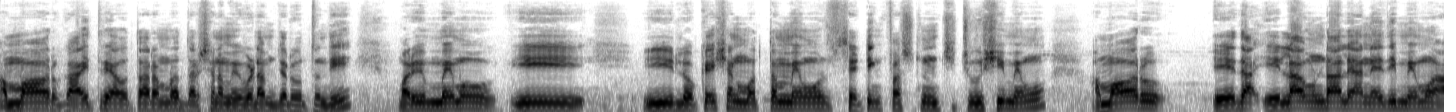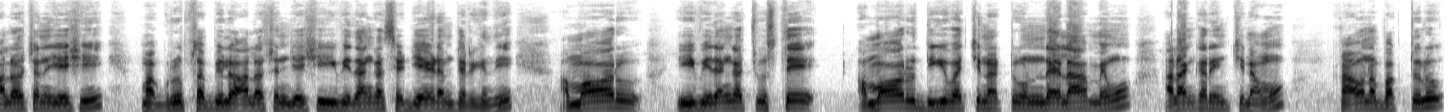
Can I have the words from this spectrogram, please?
అమ్మవారు గాయత్రి అవతారంలో దర్శనం ఇవ్వడం జరుగుతుంది. మరియు మేము ఈ ఈ లొకేషన్ మొత్తం మేము సెట్టింగ్ ఫస్ట్ నుంచి చూసి మేము అమ్మవారు ఏదా ఎలా ఉండాలి అనేది మేము ఆలోచన చేసి మా గ్రూప్ సభ్యులు ఆలోచన చేసి ఈ విధంగా సెట్ చేయడం జరిగింది. అమ్మవారు ఈ విధంగా చూస్తే అమ్మవారు దిగి వచ్చినట్టు ఉండేలా మేము అలంకరించినాము. కావున భక్తులు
